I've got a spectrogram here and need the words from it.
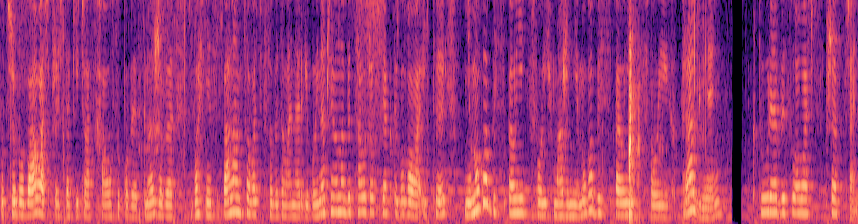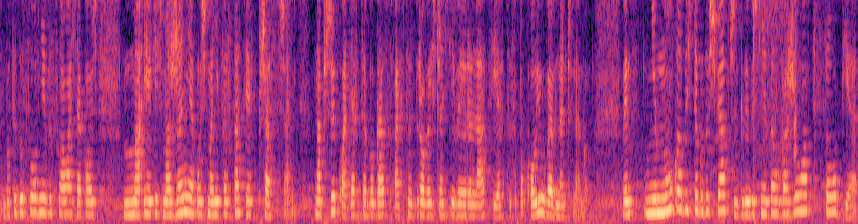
Potrzebowałaś przejść taki czas chaosu, powiedzmy, żeby właśnie zbalansować w sobie tę energię, bo inaczej ona by cały czas się aktywowała i Ty nie mogłabyś spełnić swoich marzeń, nie mogłabyś spełnić swoich pragnień, które wysłałaś w przestrzeń, bo ty dosłownie wysłałaś jakąś, ma, jakieś marzenie, jakąś manifestację w przestrzeń. Na przykład, ja chcę bogactwa, ja chcę zdrowej, szczęśliwej relacji, ja chcę spokoju wewnętrznego. Więc nie mogłabyś tego doświadczyć, gdybyś nie zauważyła w sobie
